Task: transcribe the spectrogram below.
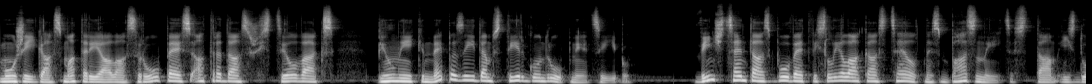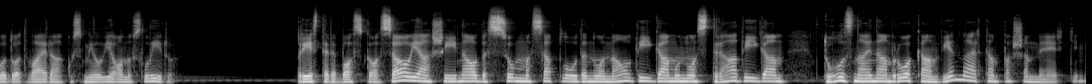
Mūžīgās materiālās rūpēs atradās šis cilvēks, pilnīgi nepazīdams tirgu un rūpniecību. Viņš centās būvēt vislielākās celtnes, baznīcas, tām izdodot vairākus miljonus liru. Priestere Bosko saujā šī naudas summa saplūda no naudīgām un no strādīgām, tulznainām rokām vienmēr tam pašam mērķim.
